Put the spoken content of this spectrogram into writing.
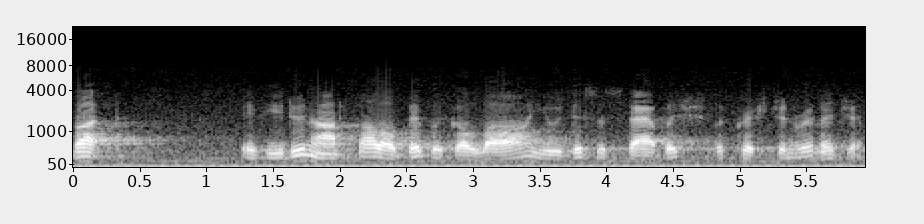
But if you do not follow biblical law, you disestablish the Christian religion.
